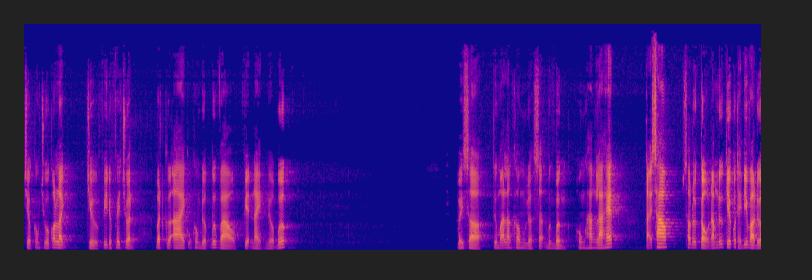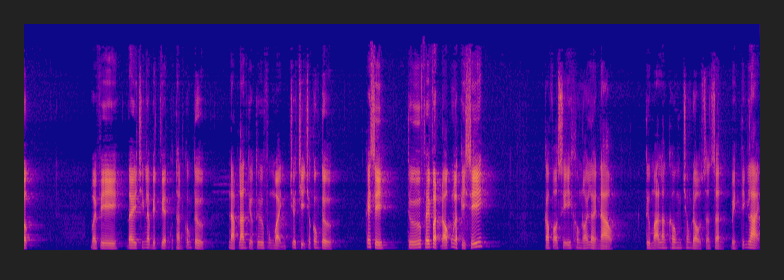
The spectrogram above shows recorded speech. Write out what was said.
Trưởng công chúa có lệnh, Trừ phi được phê chuẩn, Bất cứ ai cũng không được bước vào viện này nửa bước Bấy giờ, Tư mã lăng không lửa giận bừng bừng, Hung hăng la hét, Tại sao? Sao đôi cẩu nam nữ kia có thể đi vào được? Bởi vì đây chính là biệt viện của thần công tử, Nạp Lan tiểu thư phụng mệnh chữa trị cho công tử Cái gì? Thứ phế vật đó cũng là kỳ sĩ. Các võ sĩ không nói lời nào. Tư mã lăng không trong đầu dần dần bình tĩnh lại,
